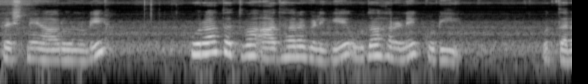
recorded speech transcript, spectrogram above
ಪ್ರಶ್ನೆ ಆರು ನೋಡಿ. ಪುರಾತತ್ವ ಆಧಾರಗಳಿಗೆ ಉದಾಹರಣೆ ಕೊಡಿ. ಉತ್ತರ,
